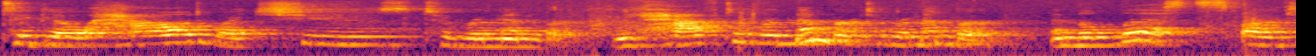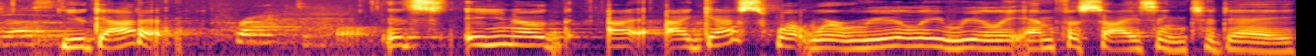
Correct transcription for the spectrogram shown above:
to go, how do I choose to remember? We have to remember to remember. And the lists are just you got it. practical. It's, you know, I, I guess what we're really, really emphasizing today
